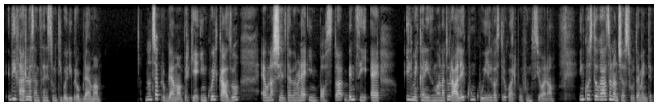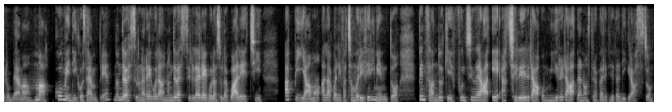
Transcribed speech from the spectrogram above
e di farlo senza nessun tipo di problema. Non c'è problema perché in quel caso è una scelta che non è imposta, bensì è il meccanismo naturale con cui il vostro corpo funziona. In questo caso non c'è assolutamente problema, ma come dico sempre, non deve essere una regola, non deve essere la regola sulla quale ci appigliamo, alla quale facciamo riferimento, pensando che funzionerà e accelererà o migliorerà la nostra perdita di grasso,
